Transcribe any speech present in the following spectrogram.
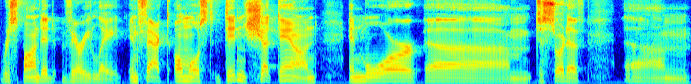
responded very late. In fact, almost didn't shut down and more um, just sort of um,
